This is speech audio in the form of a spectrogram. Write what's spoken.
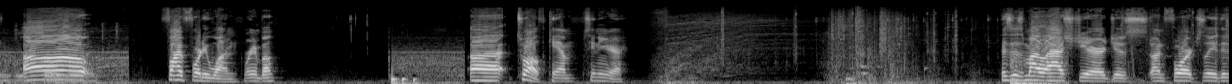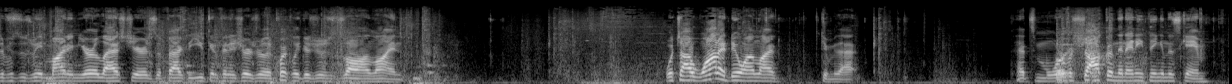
dude. It's so Uh, annoying. 541, rainbow. Uh, 12th, Cam, senior year. This is my last year. Just unfortunately, the difference between mine and your last year is the fact that you can finish yours really quickly because yours is all online. Which I want to do online. Give me that. That's more of a shotgun than anything in this game.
